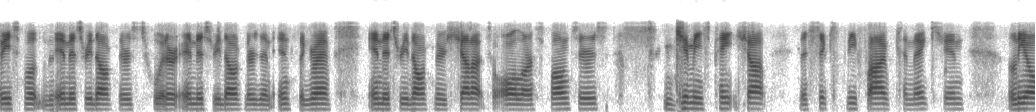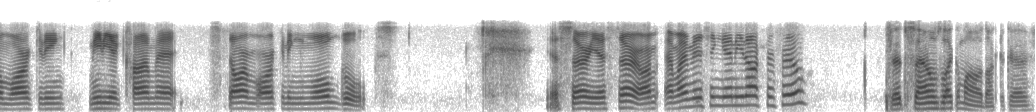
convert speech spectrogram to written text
Facebook, the Industry Doctors, Twitter, Industry Doctors, and Instagram, Industry Doctors. Shout out to all our sponsors Jimmy's Paint Shop, the 65 Connection, Leo Marketing, Media Comment, Star Marketing Moguls. Yes, sir. Yes, sir. Am, am I missing any, Dr. Phil? That sounds like them all, Dr. Cash.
